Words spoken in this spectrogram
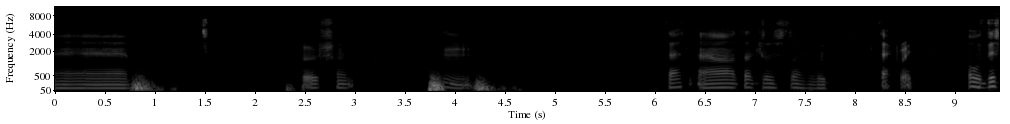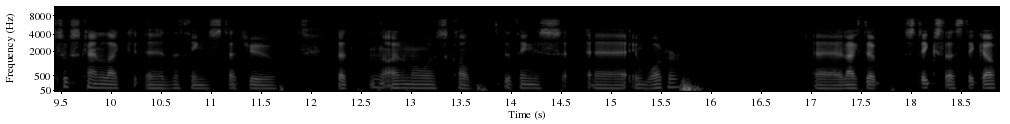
Um, Bertram. Hmm. That now that looks doesn't look that great. Oh, this looks kind of like uh, the things that you that mm, I don't know what it's called. The things uh, in water. Uh, like the sticks that stick up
